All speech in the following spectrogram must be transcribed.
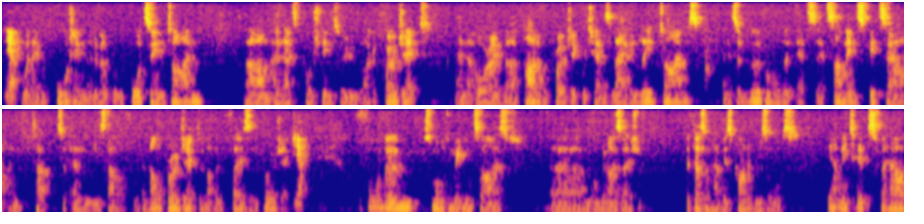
yeah, where they report in, a developer reports in time, um, and that's pushed into like a project and or a, a part of a project which has lag and lead times, and it's a deliverable that at, some end spits out, and t- and you start off with another project, another phase in the project. yeah, For the small to medium sized um, organisation, that doesn't have this kind of resource. Do you have any tips for how,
